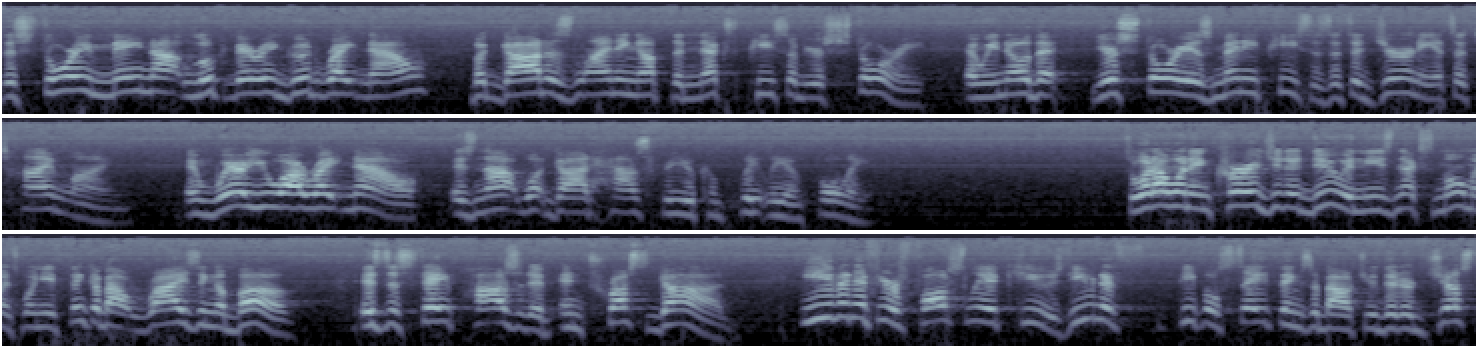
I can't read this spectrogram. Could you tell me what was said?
The story may not look very good right now, but God is lining up the next piece of your story. And we know that your story is many pieces. It's a journey, it's a timeline. And where you are right now is not what God has for you completely and fully. So, what I want to encourage you to do in these next moments when you think about rising above is to stay positive and trust God. Even if you're falsely accused, even if people say things about you that are just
